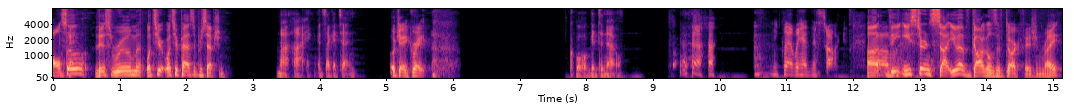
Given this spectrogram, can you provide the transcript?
Also, this room. What's your What's your passive perception? Not high. It's like a 10. Okay, great. Cool. Good to know. I'm Glad we had this talk. Uh, Um, the eastern side. You have goggles of dark vision, right?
